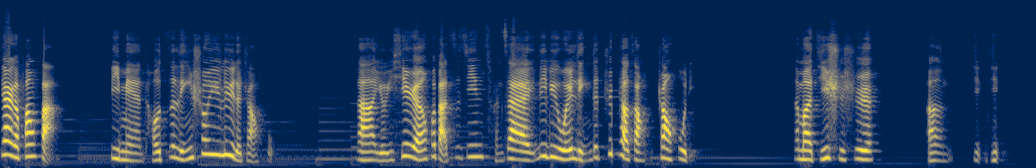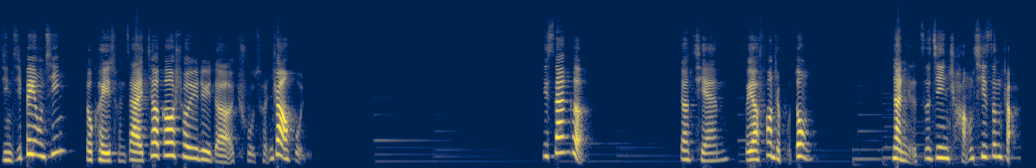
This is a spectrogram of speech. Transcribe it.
第二个方法，避免投资零收益率的账户。那有一些人会把资金存在利率为零的支票账账户里。那么，即使是嗯紧紧紧急备用金，都可以存在较高收益率的储存账户里。第三个，将钱不要放着不动。让你的资金长期增长。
